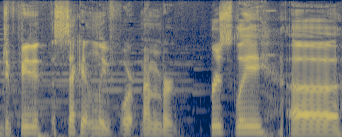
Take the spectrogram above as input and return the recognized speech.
Defeated the second Leaf Fort member, Grimsley. Uh...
